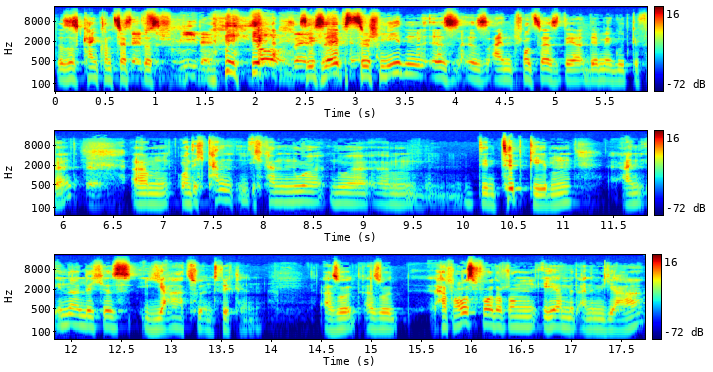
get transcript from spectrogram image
das ist kein Konzept. Selbst das, zu schmieden. ja, so, selbst. Sich selbst zu schmieden ist, ist ein Prozess, der, der mir gut gefällt. Ja. Ähm, und ich kann, ich kann nur, nur ähm, den Tipp geben, ein innerliches Ja zu entwickeln. Also, also Herausforderungen eher mit einem Ja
